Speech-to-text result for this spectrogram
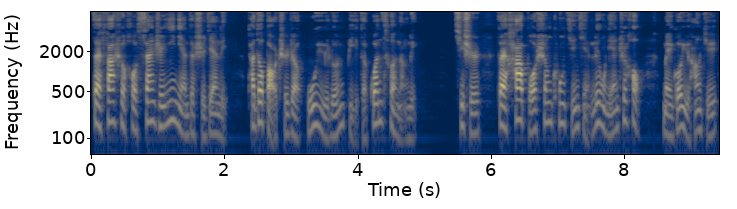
在发射后三十一年的时间里，它都保持着无与伦比的观测能力。其实，在哈勃升空仅仅六年之后，美国宇航局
